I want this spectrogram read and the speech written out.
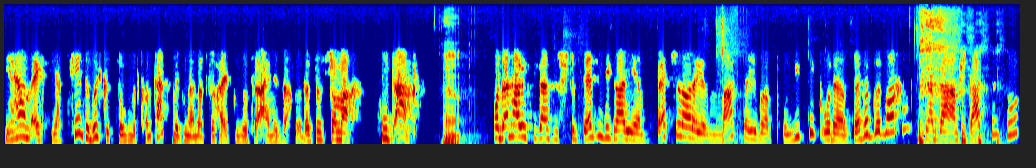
die haben echt Jahrzehnte durchgezogen, mit Kontakt miteinander zu halten, so für eine Sache. Das ist schon mal Hut ab. Ja. Und dann habe ich die ganzen Studenten, die gerade ihren Bachelor oder ihren Master über Politik oder Werbebüro machen, die dann da am Start sind, so.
